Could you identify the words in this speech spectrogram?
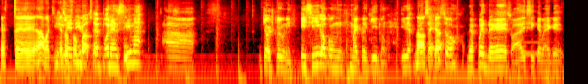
este, ah, Val Kilmer, Y eso le fue un bache. eh, por encima a George Clooney. Y sigo con Michael Keaton. Y después No, de queda. eso, después de eso, ahí sí que ve que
